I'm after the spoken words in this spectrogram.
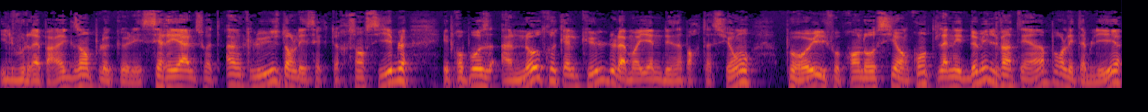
Ils voudraient par exemple que les céréales soient incluses dans les secteurs sensibles et proposent un autre calcul de la moyenne des importations. Pour eux, il faut prendre aussi en compte l'année 2021 pour l'établir,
